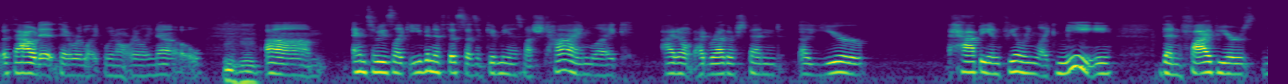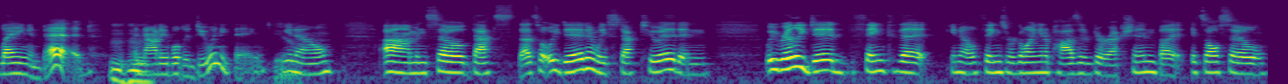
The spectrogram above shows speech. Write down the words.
without it, they were like, we don't really know. Um, and so he's like, even if this doesn't give me as much time, like, I don't, I'd rather spend a year happy and feeling like me than five years laying in bed and not able to do anything, Yeah. you know? Um, and so that's, that's what we did and we stuck to it. And we really did think that, you know, things were going in a positive direction, but it's also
